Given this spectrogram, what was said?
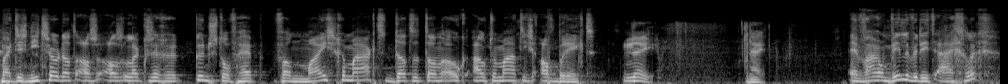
Maar het is niet zo dat als, als laat ik zeggen, kunststof heb van mais gemaakt, dat het dan ook automatisch afbreekt? Nee. Nee. En waarom willen we dit eigenlijk?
